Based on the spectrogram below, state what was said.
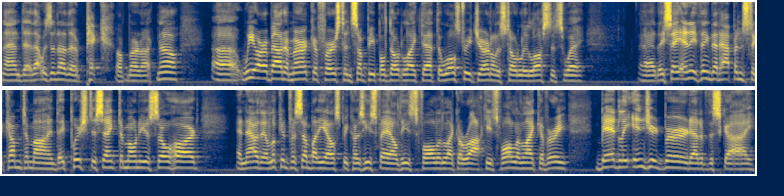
And uh, that was another pick of Murdoch. No, uh, we are about America first, and some people don't like that. The Wall Street Journal has totally lost its way. Uh, they say anything that happens to come to mind. They push sanctimonious so hard, and now they're looking for somebody else because he's failed. He's fallen like a rock. He's fallen like a very badly injured bird out of the sky.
